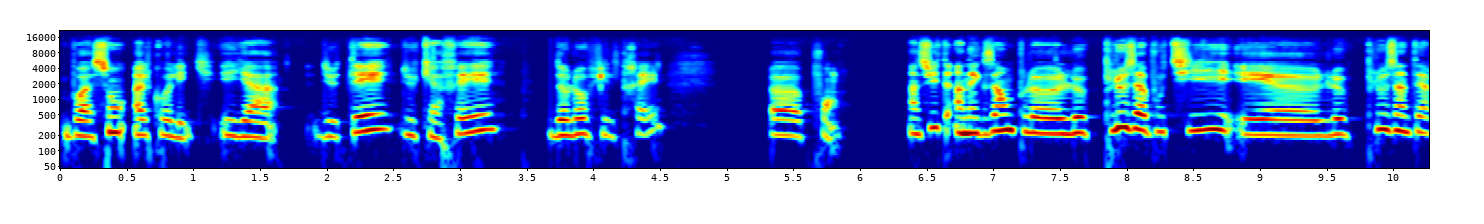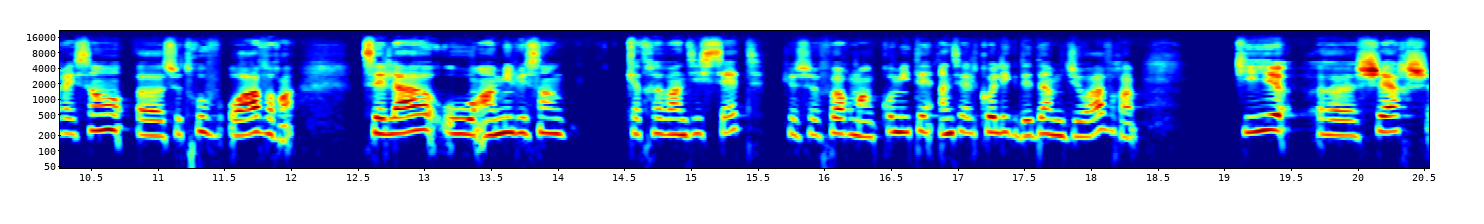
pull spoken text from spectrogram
boisson alcoolique. Il y a du thé, du café, de l'eau filtrée, euh, point. Ensuite, un exemple le plus abouti et euh, le plus intéressant euh, se trouve au Havre. C'est là où, en 1897, que se forme un comité anti-alcoolique des dames du Havre qui euh, cherche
